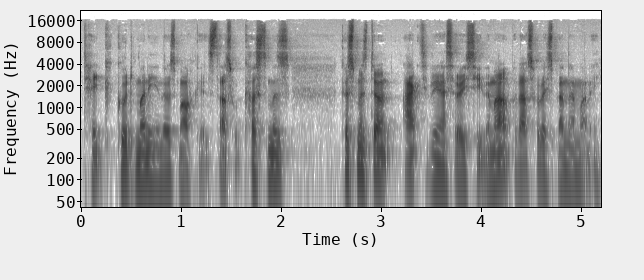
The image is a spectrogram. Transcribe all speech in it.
take good money in those markets. That's what customers customers don't actively necessarily seek them out, but that's where they spend their money.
